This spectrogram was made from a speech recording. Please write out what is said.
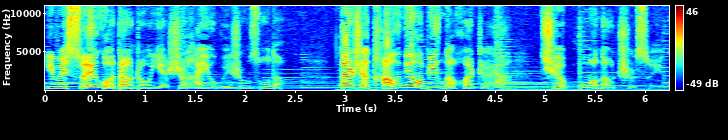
因为水果当中也是含有维生素的，但是糖尿病的患者呀，却不能吃水果。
